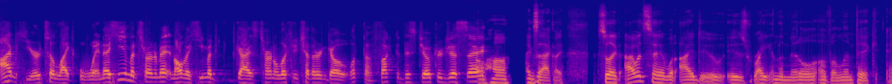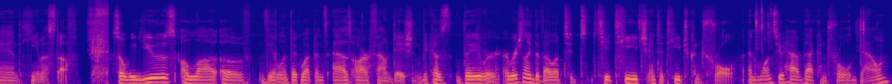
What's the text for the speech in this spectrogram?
I'm here to like win a HEMA tournament and all the HEMA guys turn to look at each other and go, What the fuck did this Joker just say? Uh-huh. Exactly. So like I would say what I do is right in the middle of Olympic and HEMA stuff. So we use a lot of the Olympic weapons as our foundation because they were originally developed to, to teach and to teach control. And once you have that control down,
